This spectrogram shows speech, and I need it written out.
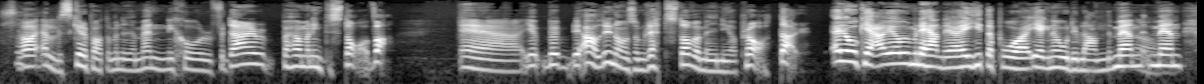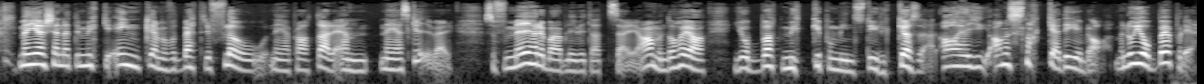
så- Jag älskar att prata med nya människor för där behöver man inte stava. Eh, jag, det är aldrig någon som rättstavar mig när jag pratar. Eller okej, okay, men det händer, jag hittar på egna ord ibland. Men, Ja. men, men jag känner att det är mycket enklare, man får ett bättre flow när jag pratar än när jag skriver. Så för mig har det bara blivit att så här, ja men då har jag jobbat mycket på min styrka så här. Ja, jag, ja men snacka, det är bra. Men då jobbar jag på det.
